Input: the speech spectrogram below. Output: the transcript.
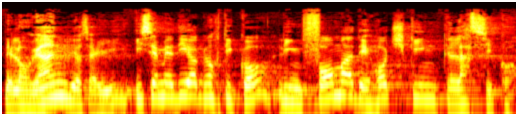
de los ganglios ahí y se me diagnosticó linfoma de Hodgkin clásico.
